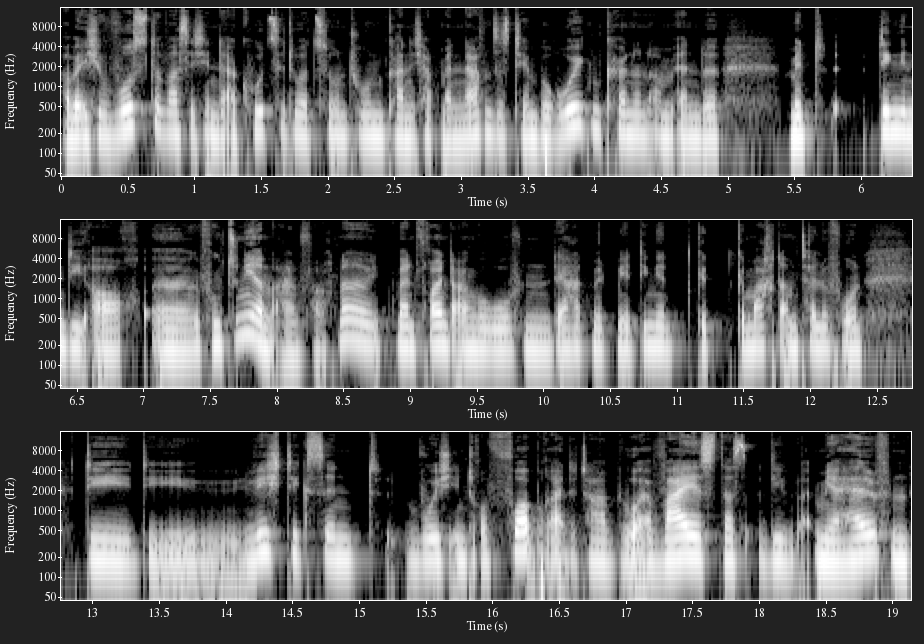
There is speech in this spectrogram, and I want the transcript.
Aber ich wusste, was ich in der Akutsituation tun kann. Ich habe mein Nervensystem beruhigen können am Ende mit Dingen, die auch äh, funktionieren einfach. Ne? Mein Freund angerufen, der hat mit mir Dinge ge gemacht am Telefon, die, die wichtig sind, wo ich ihn darauf vorbereitet habe, wo er weiß, dass die mir helfen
